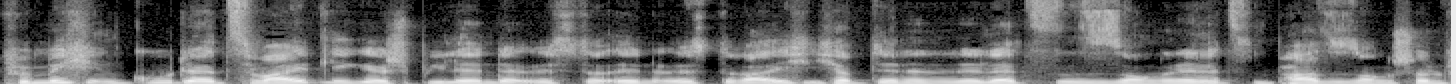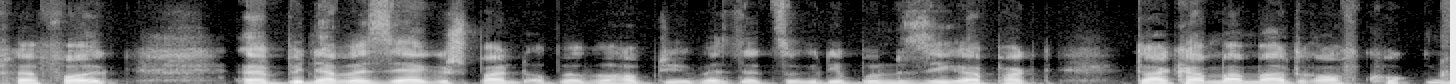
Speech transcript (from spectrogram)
Für mich ein guter Zweitligaspieler in, der Öster in Österreich. Ich habe den in der letzten Saison, in den letzten paar Saisons schon verfolgt. Äh, bin aber sehr gespannt, ob er überhaupt die Übersetzung in die Bundesliga packt. Da kann man mal drauf gucken.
